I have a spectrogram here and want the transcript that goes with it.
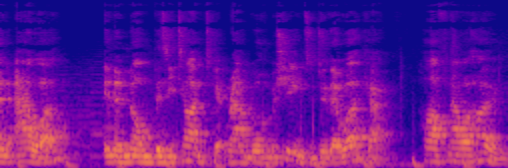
an hour in a non-busy time to get round all the machines and do their workout. Half an hour home.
